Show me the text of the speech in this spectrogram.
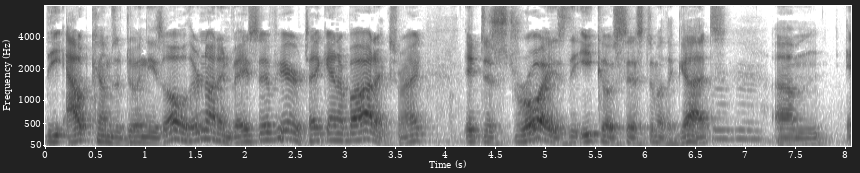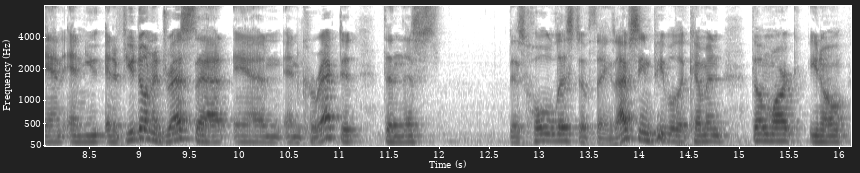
the outcomes of doing these. Oh, they're not invasive. Here, take antibiotics. Right? It destroys the ecosystem of the guts. Mm-hmm. Um, and and you and if you don't address that and and correct it, then this this whole list of things. I've seen people that come in, they'll mark, you know,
